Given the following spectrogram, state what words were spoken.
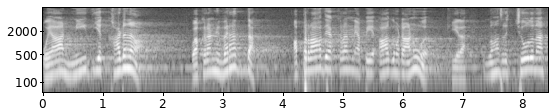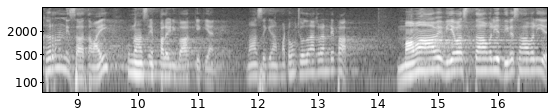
ඔයා නීතිය කඩනවා. ඔයා කරන්නේ වැරද්දක්. අපරාධයක් කරන්නේ අපේ ආගමට අනුව කියලා උන්වහන්සේට චෝදනා කරන නිසා තමයි උන්වහන්සේ පළවෙනි වාක්‍යය කියන්නේ. උන්වහන්සේ කියනවා මට ඔහොම චෝදනා කරන්න එපා. මම ආවේ ව්‍යවස්ථාවලිය දිවසාවලිය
